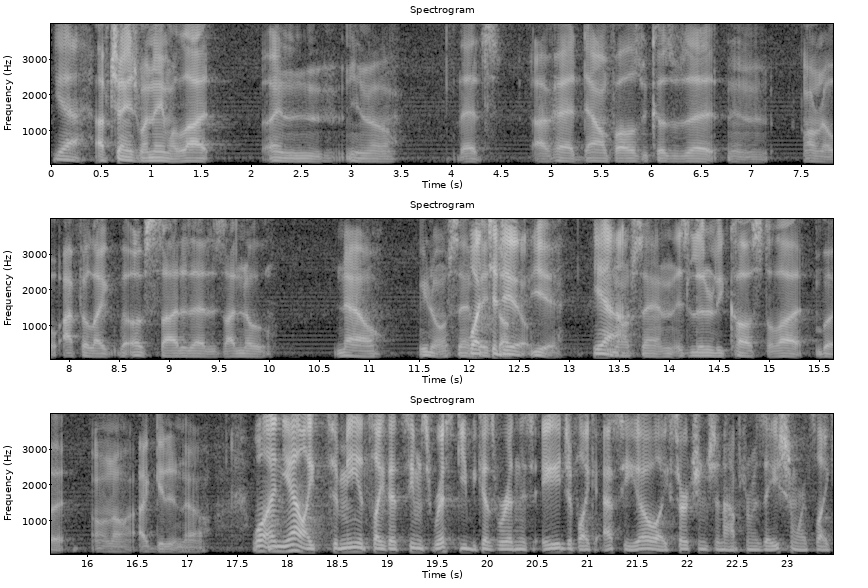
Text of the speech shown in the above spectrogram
yeah, I've changed my name a lot, and you know, that's I've had downfalls because of that, and I don't know. I feel like the upside of that is I know now. You know what I'm saying? What based to off- do. yeah. Yeah. You know what I'm saying? It's literally cost a lot, but I don't know. I get it now. Well, and yeah, like to me, it's like that seems risky because we're in this age of like SEO, like search engine optimization, where it's like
